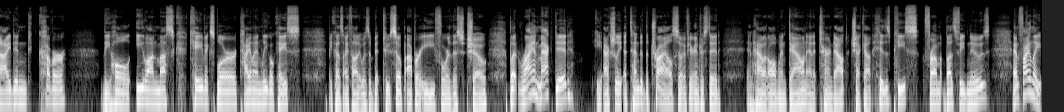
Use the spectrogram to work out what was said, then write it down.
I didn't cover the whole Elon Musk Cave Explorer Thailand legal case because I thought it was a bit too soap opera y for this show. But Ryan Mac did. He actually attended the trial. So if you're interested and how it all went down and it turned out. Check out his piece from BuzzFeed News. And finally,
